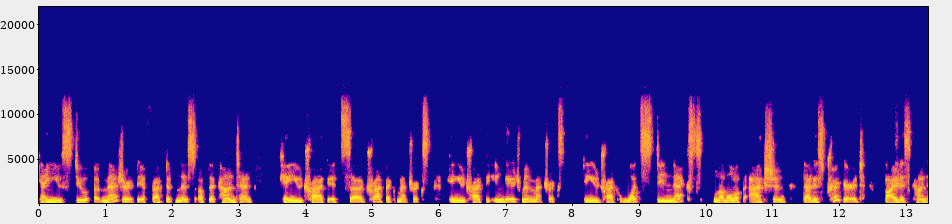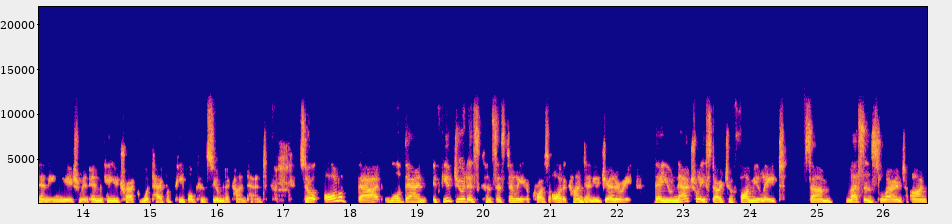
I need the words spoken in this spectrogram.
can you still uh, measure the effectiveness of the content? Can you track its uh, traffic metrics? Can you track the engagement metrics? Can you track what's the next level of action that is triggered by this content engagement? And can you track what type of people consume the content? So all of that will then, if you do this consistently across all the content you generate, then you naturally start to formulate some lessons learned on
